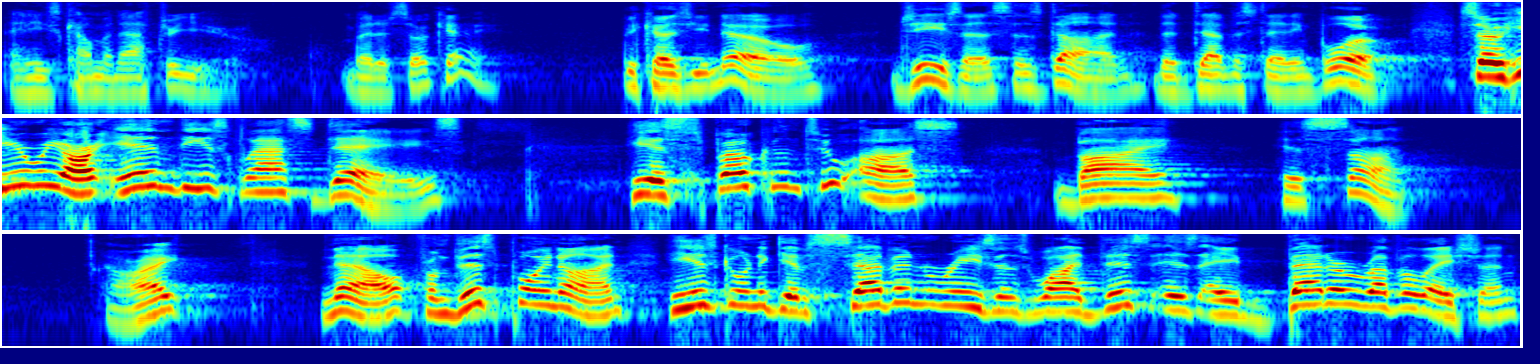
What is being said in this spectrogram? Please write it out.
And he's coming after you. But it's okay. Because you know Jesus has done the devastating blow. So here we are in these last days he has spoken to us by His Son. Alright? Now, from this point on, he is going to give seven reasons why this is a better revelation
